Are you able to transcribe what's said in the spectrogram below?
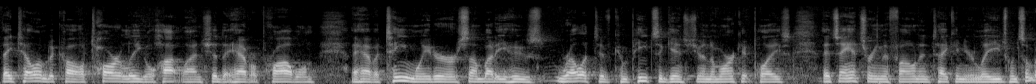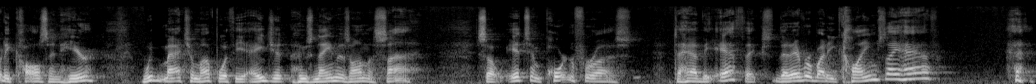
They tell them to call TAR Legal Hotline should they have a problem. They have a team leader or somebody whose relative competes against you in the marketplace that's answering the phone and taking your leads. When somebody calls in here, we match them up with the agent whose name is on the sign. So it's important for us to have the ethics that everybody claims they have,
